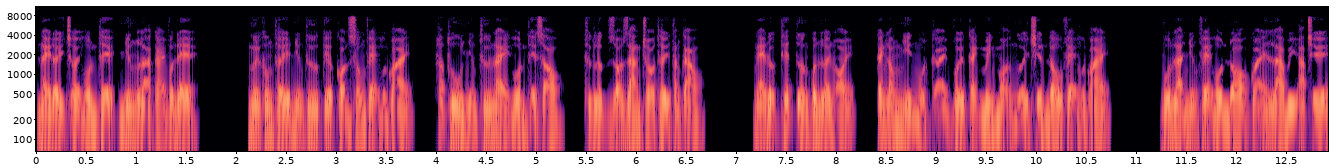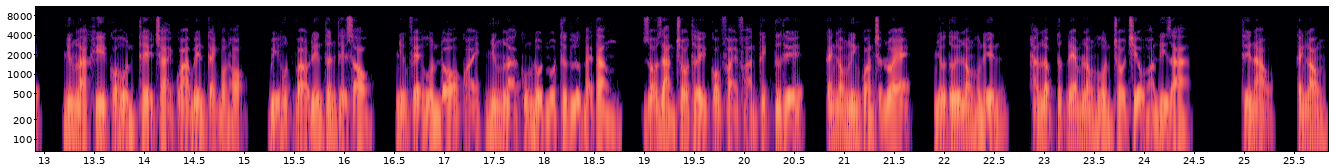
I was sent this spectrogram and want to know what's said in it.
này đầy trời hồn thể nhưng là cái vấn đề ngươi không thấy những thứ kia còn sống vệ hồn quái, hấp thu những thứ này hồn thể sau, thực lực rõ ràng cho thấy tăng cao. Nghe được thiết tướng quân lời nói, canh long nhìn một cái với cạnh mình mọi người chiến đấu vệ hồn quái. Vốn là những vệ hồn đó quái là bị áp chế, nhưng là khi có hồn thể trải qua bên cạnh bọn họ, bị hút vào đến thân thể sau, những vệ hồn đó quái nhưng là cũng đột ngột thực lực đại tăng, rõ ràng cho thấy có phải phản kích tư thế, canh long linh quang trận lóe, nhớ tới long hồn đến, hắn lập tức đem long hồn cho triệu hắn đi ra. Thế nào, canh long?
